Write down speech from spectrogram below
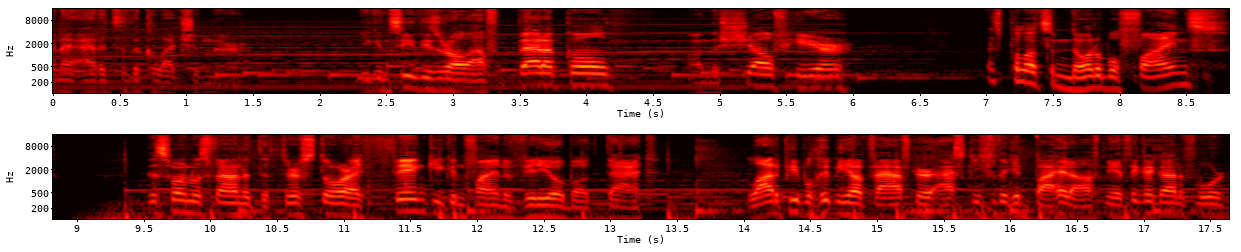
and I add it to the collection there. You can see these are all alphabetical on the shelf here. Let's pull out some notable finds. This one was found at the thrift store. I think you can find a video about that. A lot of people hit me up after asking if they could buy it off me. I think I got it for.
